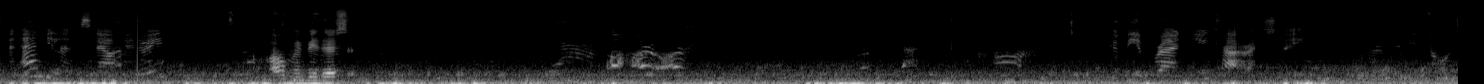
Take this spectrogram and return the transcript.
an ambulance now, Henry. Oh, maybe there's. Could be a brand new car, actually. No, maybe not.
